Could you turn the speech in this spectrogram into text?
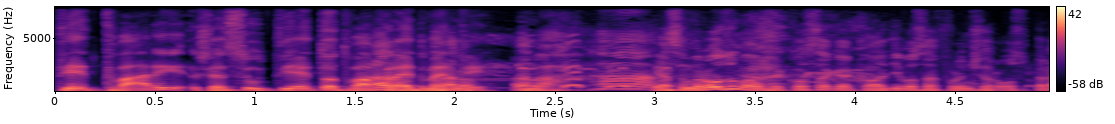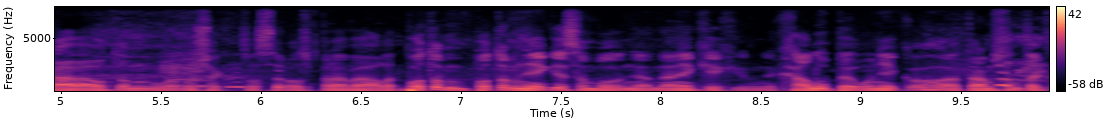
tie tvary, že sú tieto dva áno, predmety. Áno, áno. Ja som rozumel, že kosaka kladivo sa furt rozpráva o tom, lebo však to sa rozpráva, ale potom, potom niekde som bol na, na nejakej chalupe u niekoho a tam som tak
